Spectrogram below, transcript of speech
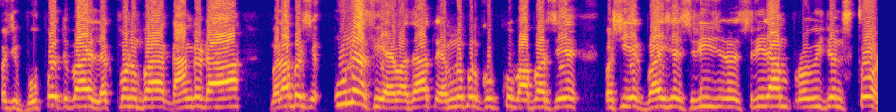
પછી ભૂપતભાઈ, લક્ષ્મણભાઈ, ગાંગડા બરાબર છે. ઉનાથી આવ્યા હતા, તો એમનો પણ ખૂબ ખૂબ આભાર છે. પછી એક ભાઈ છે, શ્રી, શ્રીરામ પ્રોવિઝન સ્ટોર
